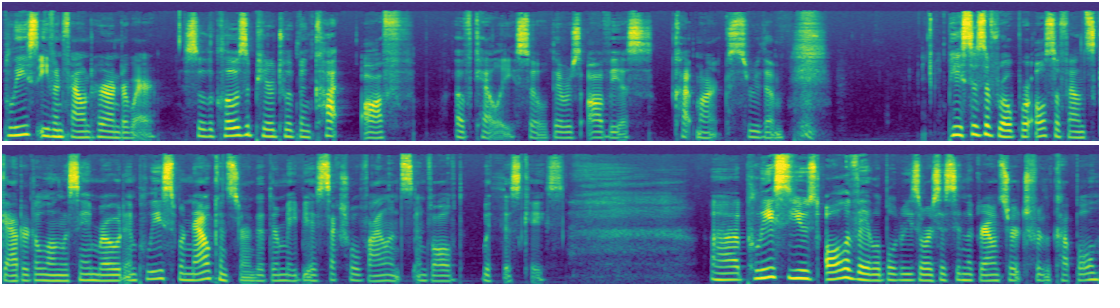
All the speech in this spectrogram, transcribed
Police even found her underwear. So the clothes appeared to have been cut off of Kelly, so there was obvious cut marks through them. Pieces of rope were also found scattered along the same road, and police were now concerned that there may be a sexual violence involved with this case. Uh, police used all available resources in the ground search for the couple.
